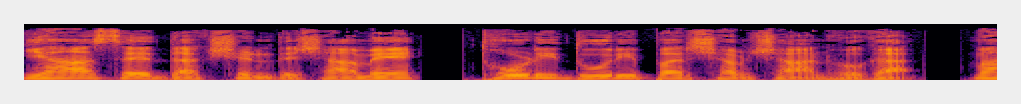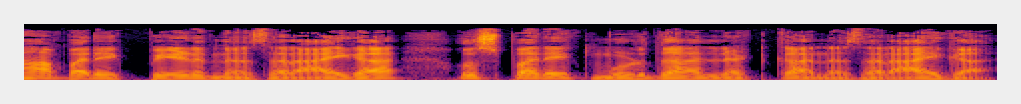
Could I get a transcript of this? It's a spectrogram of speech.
यहाँ से दक्षिण दिशा में थोड़ी दूरी पर शमशान होगा। वहाँ पर एक पेड़ नज़र आएगा, उस पर एक मुर्दा लटका नज़र आएगा।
